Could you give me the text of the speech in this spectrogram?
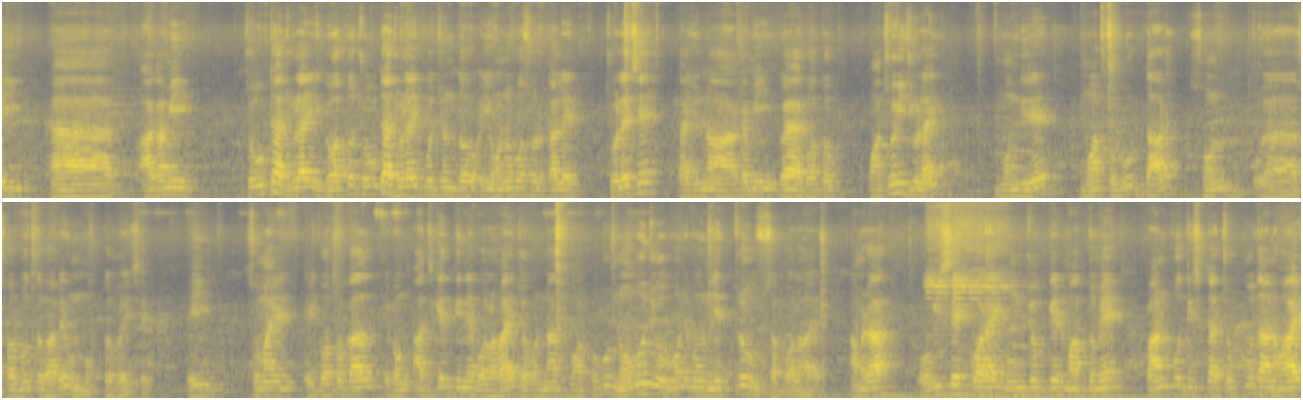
এই আগামী চৌঠা জুলাই, গত চৌঠা জুলাই পর্যন্ত এই অনবসরকালের চলেছে। তাই জন্য আগামী গত পাঁচই জুলাই মন্দিরে মহাপ্রভুর দ্বার সর্বত্রভাবে উন্মুক্ত হয়েছে। এই সময়ে এই গতকাল এবং আজকের দিনে বলা হয় জগন্নাথ মহাপ্রভুর নবযৌবন এবং নেত্র উৎসব বলা হয়। আমরা অভিষেক করাই হোমযজ্ঞের মাধ্যমে প্রাণ প্রতিষ্ঠা, চক্ষুদান হয়।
